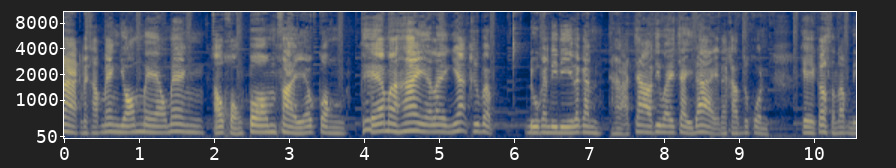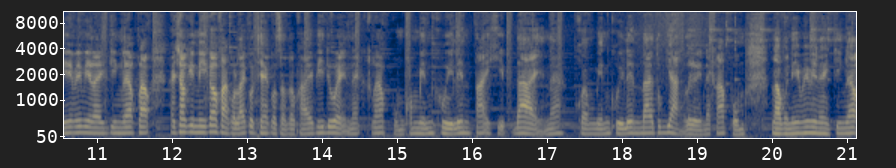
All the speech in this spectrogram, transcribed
มากๆเลยครับ แม่งย้อมแมวแม่งเอาของปลอมใส่เอากล่องแท้มาให้อะไรอย่างเงี้ยคือแบบดูกันดีๆ แล้วกันหาเจ้าที่ไว้ใจได้นะครับ ทุกคน เคก็สำหรับนี้ไม่มีอะไรจริงแล้วครับ ใครชอบคลิปนี้ก็ฝากกดไลค์กดแชร์กด subscribe พี่ด้วยนะครับ ผมคอมเมนต์คุยเล่นใต้คลิปได้นะคอมเมนต์คุยเล่นได้ทุกอย่างเลยนะครับผมเราวันนี้ไม่มีอะไรจริงแล้ว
